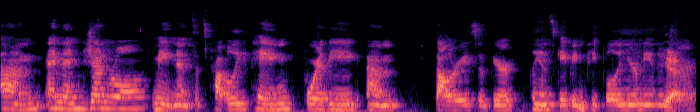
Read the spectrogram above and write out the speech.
um, and then general maintenance. It's probably paying for the um, salaries of your landscaping people and your manager. Yeah.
